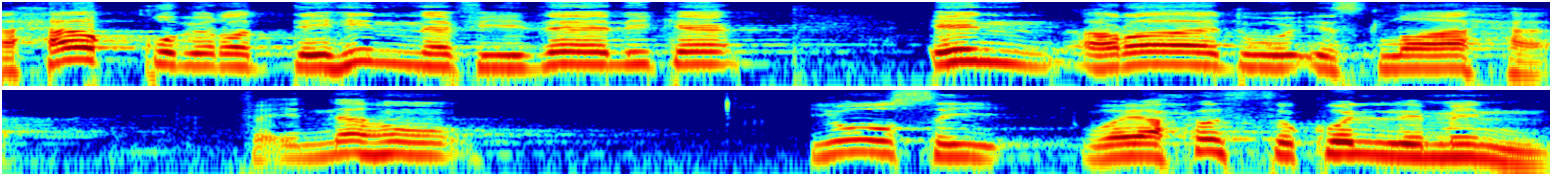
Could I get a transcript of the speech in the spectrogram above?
أحق بردهن في ذلك إن أرادوا إصلاحا فإنه يوصي ويحث كل من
